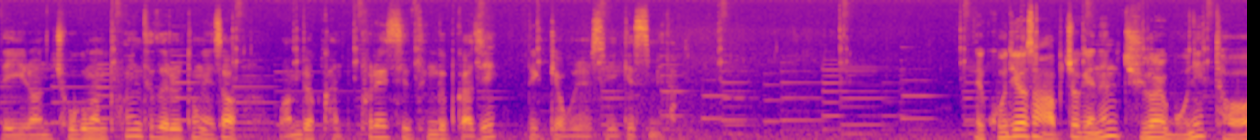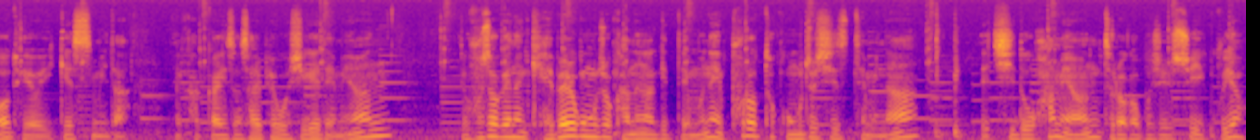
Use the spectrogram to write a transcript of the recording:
네, 이런 조그만 포인트들을 통해서 완벽한 프레스티지 등급까지 느껴보실 수 있겠습니다. 네, 곧이어서 앞쪽에는 듀얼 모니터 되어 있겠습니다. 네, 가까이서 살펴보시게 되면 네, 후석에는 개별 공조 가능하기 때문에 프로토 공조 시스템이나 네, 지도 화면 들어가 보실 수 있고요.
